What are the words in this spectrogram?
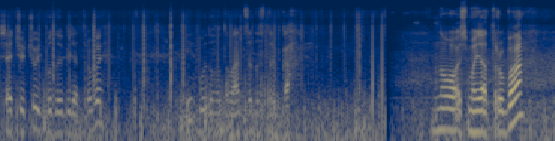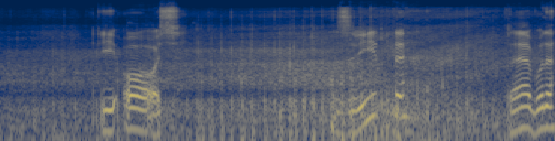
Ще чуть-чуть буду біля труби і буду готуватися до стрибка. Ну ось моя труба. І ось звідти треба буде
